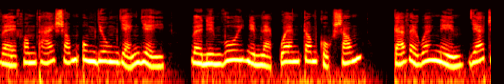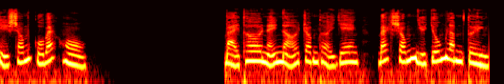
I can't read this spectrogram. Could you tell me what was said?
Về phong thái sống ung dung giản dị, về niềm vui, niềm lạc quan trong cuộc sống, cả về quan niệm, giá trị sống của bác Hồ. Bài thơ nảy nở trong thời gian bác sống giữa chốn lâm tuyền,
